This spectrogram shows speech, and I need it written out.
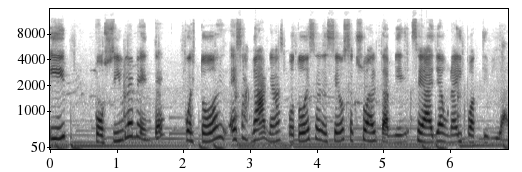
y posiblemente pues todas esas ganas o todo ese deseo sexual también se haya una hipoactividad.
